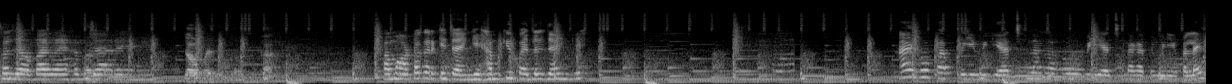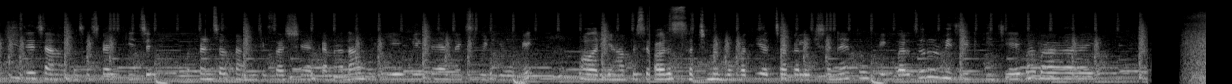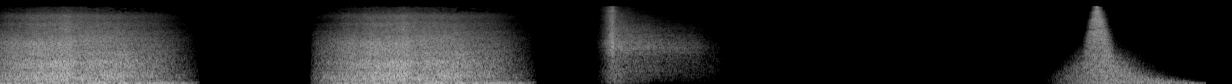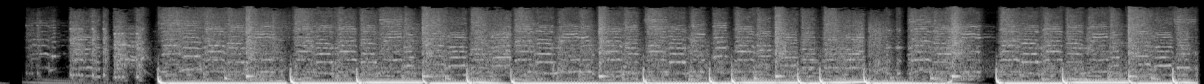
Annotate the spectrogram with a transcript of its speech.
सो जाओ बाय बाय हम जा रहे हैं। जाओ पहले हम ऑटो करके जाएँगे हम क्यों पैदल जाएँगे? आई होप आपको ये वीडियो अच्छा लगा हो। वीडियो अच्छा लगा तो वीडियो को लाइक कीजिए चैनल को सब्सक्राइब कीजिए। और फ्रेंड्स और फैमिली के साथ शेयर करना ना भूलिए। मिलते हैं नेक्स्ट वीडियो में। और यहाँ पे से और सच में बहुत ही अच्छा कलेक्शन है तो एक बार ज़रूर विज़िट कीजिए। Bye bye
